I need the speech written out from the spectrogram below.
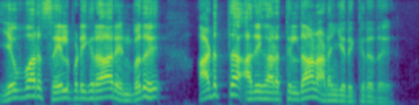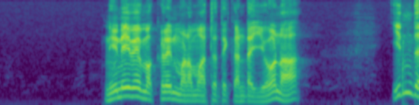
எவ்வாறு செயல்படுகிறார் என்பது அடுத்த அதிகாரத்தில்தான் அடங்கியிருக்கிறது. நினைவே மக்களின் மனமாற்றத்தை கண்ட யோனா இந்த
